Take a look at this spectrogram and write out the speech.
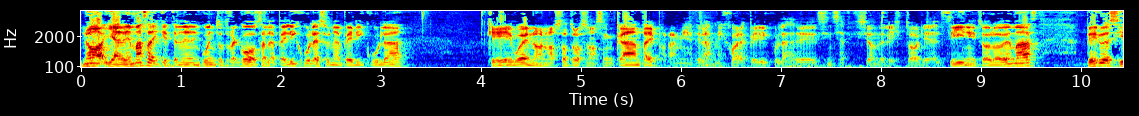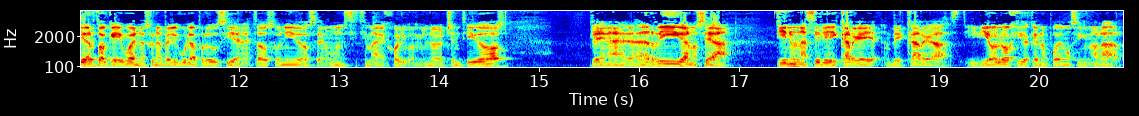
No, y además hay que tener en cuenta otra cosa. La película es una película que, bueno, a nosotros nos encanta y para mí es de las mejores películas de ciencia ficción de la historia del cine y todo lo demás. Pero es cierto que, bueno, es una película producida en Estados Unidos en un sistema de Hollywood en 1982, plena era de Reagan, o sea, tiene una serie de, carga, de cargas ideológicas que no podemos ignorar.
